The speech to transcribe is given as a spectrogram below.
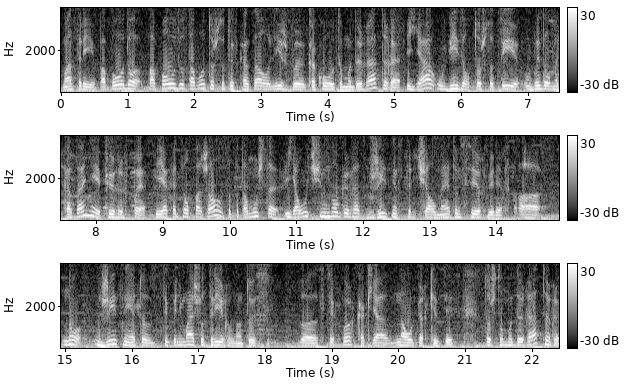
Смотри, по поводу, по поводу того, то, что ты сказал, лишь бы какого-то модератора, я увидел то, что ты выдал наказание ФРП, и я хотел пожаловаться, потому что я очень много раз в жизни встречал на этом сервере. А, ну, в жизни это, ты понимаешь, утрировано, то есть э, с тех пор, как я на оперке здесь, то, что модераторы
